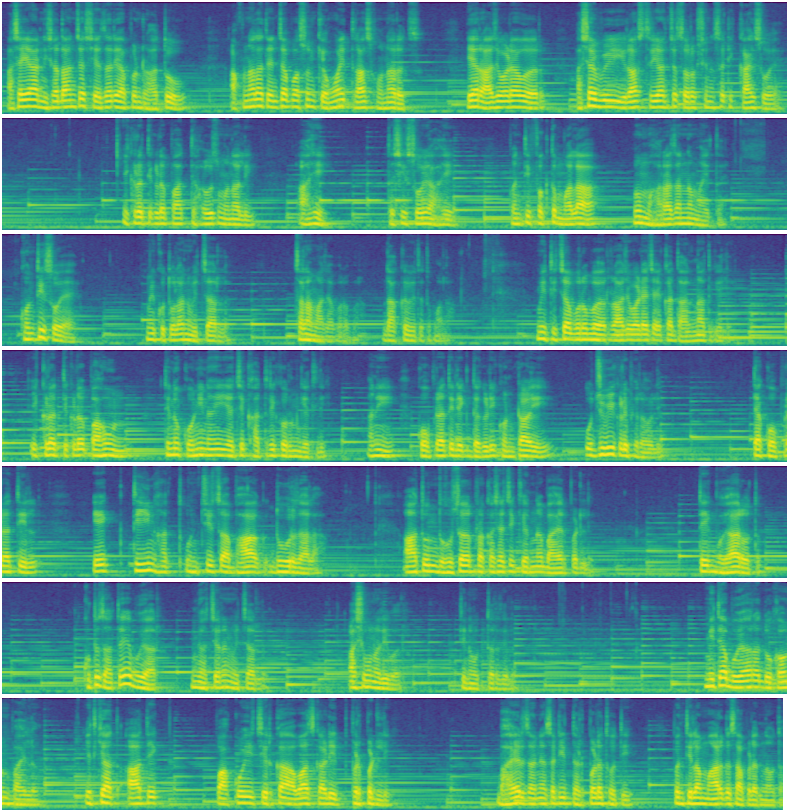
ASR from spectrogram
अशा या निषादांच्या शेजारी आपण राहतो आपणाला त्यांच्यापासून केव्हाही त्रास होणारच. या राजवाड्यावर अशा वेळी राज स्त्रियांच्या संरक्षणासाठी काय सोय? आहे इकडं तिकडं पाहत ते हळूच म्हणाली आहे तशी सोय आहे पण ती फक्त मला व महाराजांना माहीत आहे. कोणती सोय आहे? मी कुतुलानं विचारलं चला माझ्याबरोबर दाखविते तुम्हाला. मी तिच्याबरोबर राजवाड्याच्या एका दालनात गेले. इकडं तिकडं पाहून तिनं कोणी नाही याची खात्री करून घेतली आणि कोपऱ्यातील एक दगडी कंटाळी उजवीकडे फिरवली. त्या कोपऱ्यातील एक तीन हात उंचीचा भाग दूर झाला. आतून धुसर प्रकाशाची किरणं बाहेर पडली. ते एक भुयार होतं. कुठं जाते हे भुयार? मी आचरण विचारलं. अश्व नदीवर तिने उत्तर दिलं. मी त्या भुयारात डोकावून पाहिलं. इतक्यात आत एक पाकोळी चिरका आवाज काढीत फडफडली. बाहेर जाण्यासाठी धडपडत होती पण तिला मार्ग सापडत नव्हता.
